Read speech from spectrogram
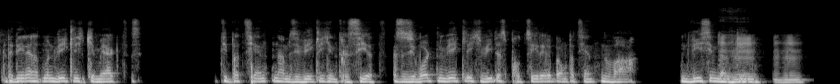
bei denen hat man wirklich gemerkt, die Patienten haben sie wirklich interessiert. Also sie wollten wirklich, wie das Prozedere beim Patienten war und wie es ihm dann ging. Mhm, mhm.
